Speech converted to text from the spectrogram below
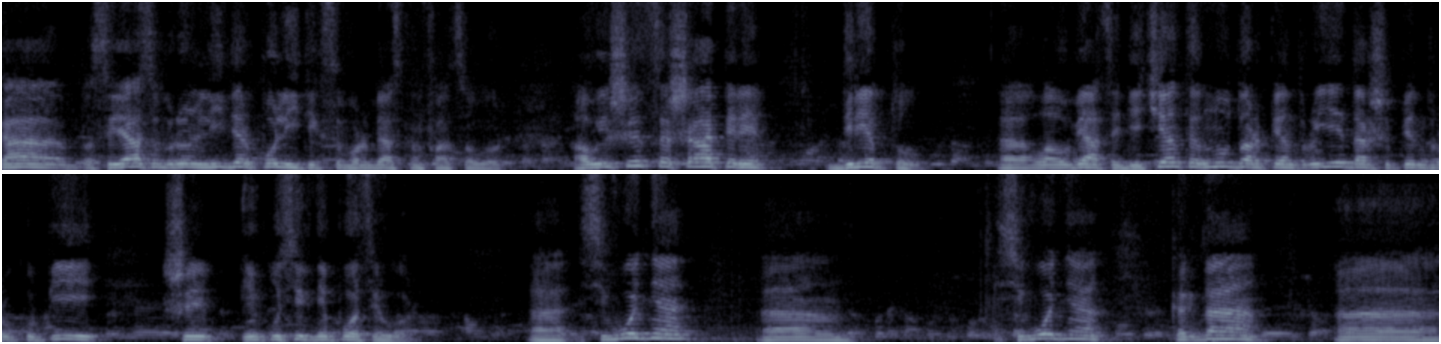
ca să iasă vreun lider politic să vorbească în fața lor. Au ieșit să-și apere dreptul uh, la o viață decentă, nu doar pentru ei, dar și pentru copiii și inclusiv lor. Uh, Сегодня, uh, сегодня, когда э,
